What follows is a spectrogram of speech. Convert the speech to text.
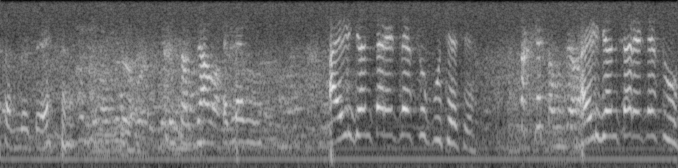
શબ્દ છે. એટલે આઈડ જંતર એટલે શું પૂછે છે? આઈડ જંતર એટલે શું?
